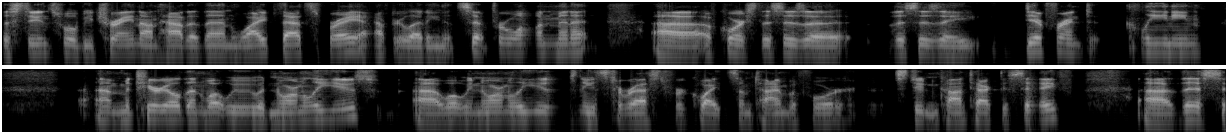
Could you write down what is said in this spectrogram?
The students will be trained on how to then wipe that spray after letting it sit for one minute. Uh, of course, this is a this is a different cleaning uh, material than what we would normally use. Uh, what we normally use needs to rest for quite some time before student contact is safe. Uh, this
